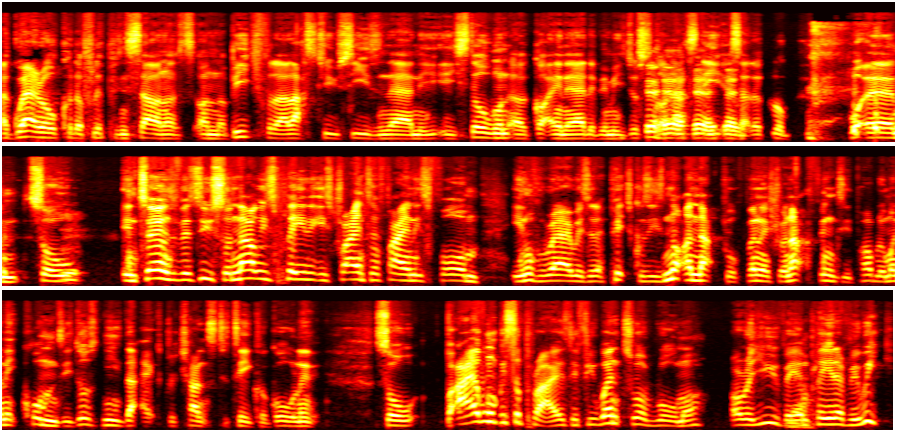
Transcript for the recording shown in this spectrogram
Aguero could have flipped and sat on, us- on the beach for the last two seasons there, and he, he still wouldn't have got in ahead of him. He just got that status at the club. But um, so in terms of Jesus, so now he's playing, he's trying to find his form in other areas of the pitch because he's not a natural finisher, and that thinks his problem when it comes, he does need that extra chance to take a goal in it. So, but I won't be surprised if he went to a Roma or a Juve and played every week.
